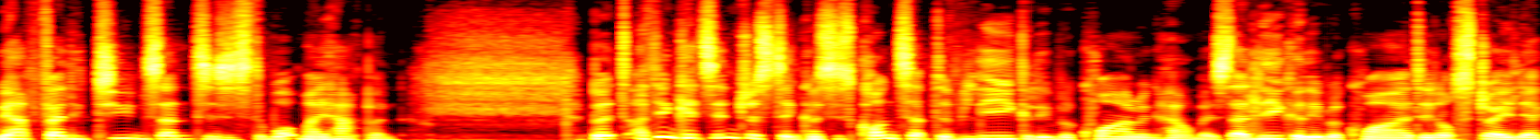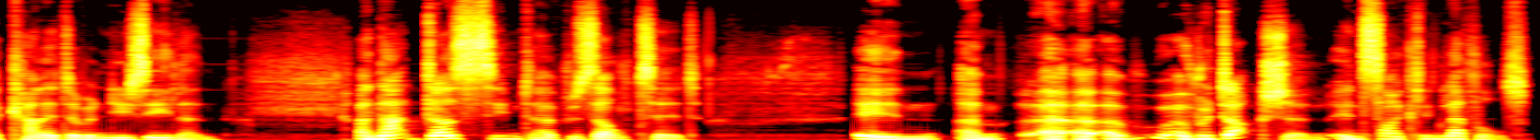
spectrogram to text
we have fairly tuned senses as to what may happen. But I think it's interesting because this concept of legally requiring helmets, they're legally required in Australia, Canada, and New Zealand. And that does seem to have resulted in um, a, a, a reduction in cycling levels.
